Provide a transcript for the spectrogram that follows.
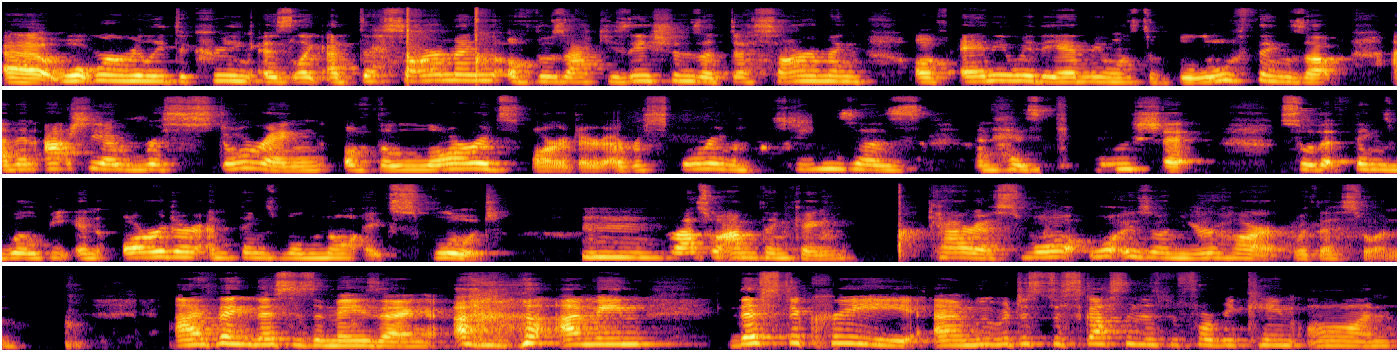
uh, what we're really decreeing is like a disarming of those accusations, a disarming of any way the enemy wants to blow things up, and then actually a restoring of the Lord's order, a restoring of Jesus and his kingship, so that things will be in order and things will not explode. Mm. That's what I'm thinking. Karis, what, what is on your heart with this one? I think this is amazing. I mean, this decree, and um, we were just discussing this before we came on.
